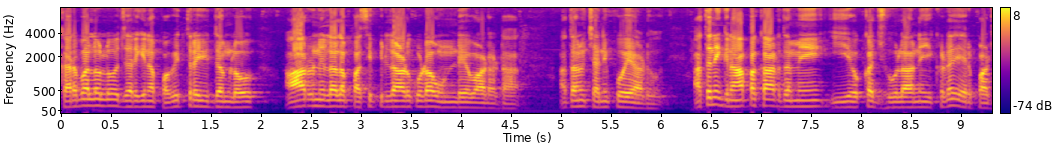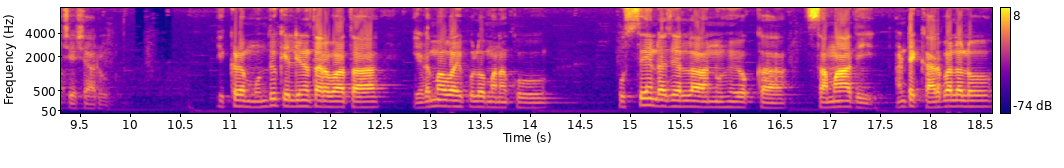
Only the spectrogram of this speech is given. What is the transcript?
కర్బలలో జరిగిన పవిత్ర యుద్ధంలో ఆరు నెలల పసిపిల్లాడు కూడా ఉండేవాడట. అతను చనిపోయాడు. అతని జ్ఞాపకార్థమే ఈ యొక్క ఝూలాని ఇక్కడ ఏర్పాటు చేశారు. ఇక్కడ ముందుకెళ్ళిన తర్వాత ఎడమవైపులో మనకు హుస్సేన్ రజల్లా అను యొక్క సమాధి అంటే కర్బలలో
